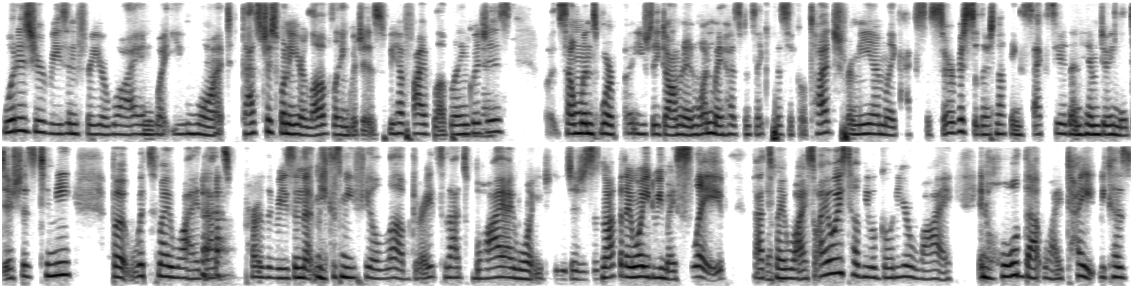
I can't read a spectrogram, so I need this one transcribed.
What is your reason for your why and what you want? That's just one of your love languages. We have five love languages. Yeah. Someone's more usually dominant in one. My husband's like physical touch. For me, I'm like acts of service. So there's nothing sexier than him doing the dishes to me. But what's my why? That's part of the reason that makes me feel loved, right? So that's why I want you to do the dishes. It's not that I want you to be my slave. That's yeah. my why. So I always tell people go to your why and hold that why tight because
